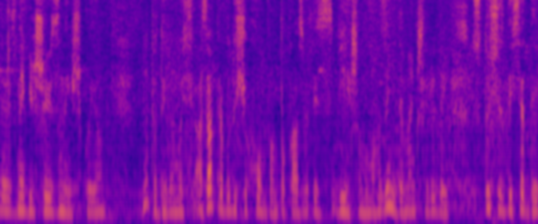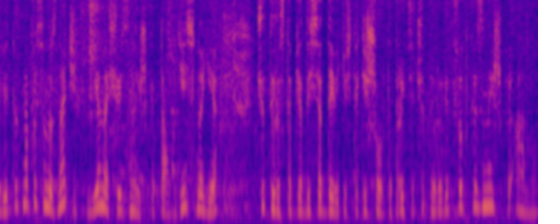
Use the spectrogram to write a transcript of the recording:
е, з найбільшою знижкою. Ну, подивимось. А завтра буду ще хом вам показувати в іншому магазині, де менше людей. 169 тут написано, значить, є на щось знижки. Так, дійсно є. 459, ось такі шорти, 34% знижки. А ну,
